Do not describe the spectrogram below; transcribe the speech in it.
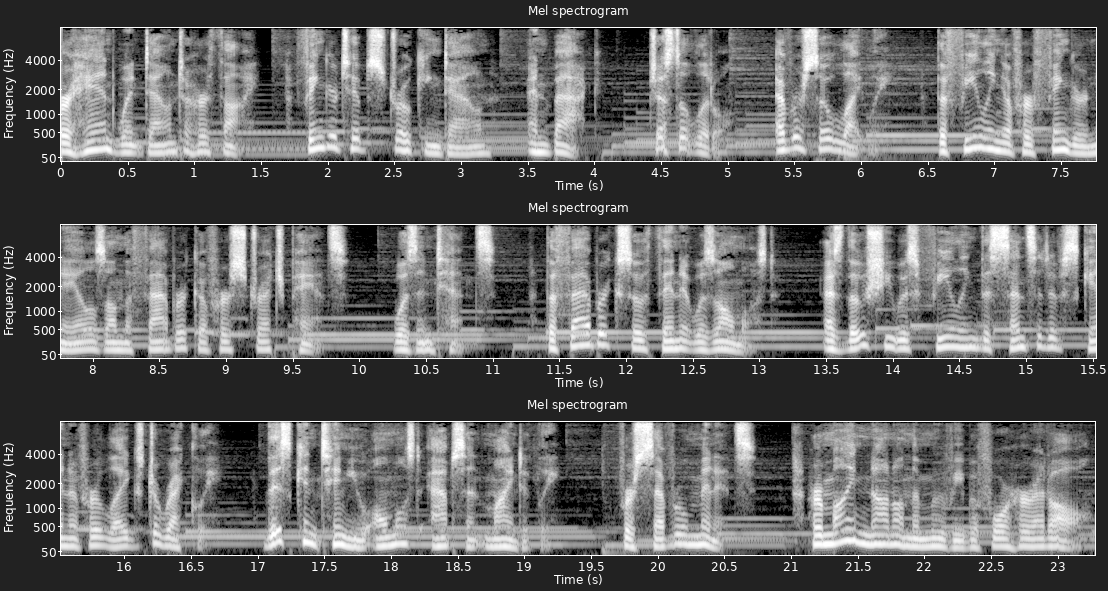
Her hand went down to her thigh, fingertips stroking down and back, just a little, ever so lightly. The feeling of her fingernails on the fabric of her stretch pants was intense. The fabric so thin it was almost as though she was feeling the sensitive skin of her legs directly. This continued almost absent mindedly for several minutes, her mind not on the movie before her at all.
